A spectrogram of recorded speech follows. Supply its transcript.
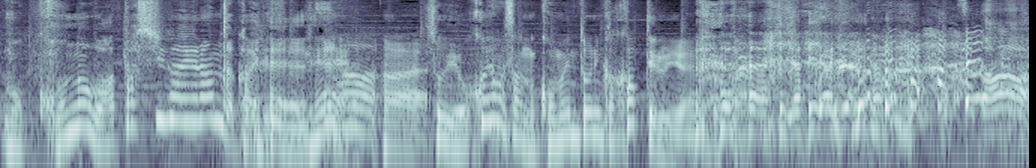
えもうこの私が選んだ回ですよね。ねはそう横山さんのコメントにかかってるんじゃないですか。い。いやいやいや。ああ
